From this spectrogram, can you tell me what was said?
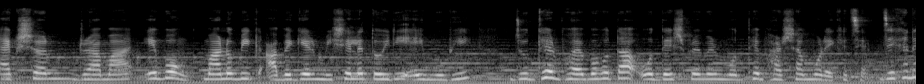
অ্যাকশন, ড্রামা এবং মানবিক আবেগের মিশেলে তৈরি এই মুভি যুদ্ধের ভয়াবহতা ও দেশপ্রেমের মধ্যে ভারসাম্য রেখেছে, যেখানে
